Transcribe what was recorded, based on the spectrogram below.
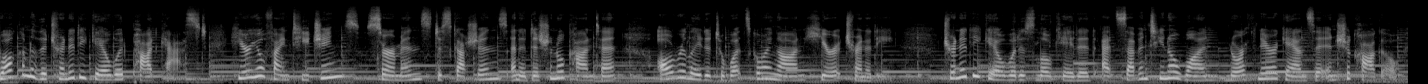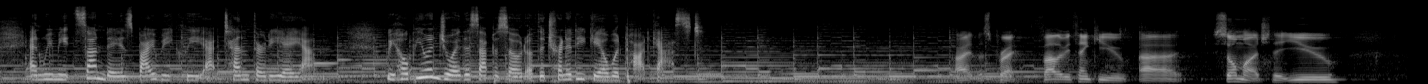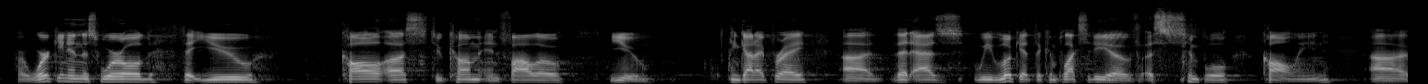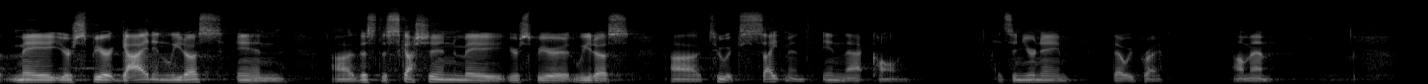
Welcome to the Trinity Galewood podcast. Here you'll find teachings, sermons, discussions, and additional content, all related to what's going on here at Trinity. Trinity Galewood is located at 1701 North Narragansett in Chicago, and we meet Sundays bi-weekly at 10:30 a.m. We hope you enjoy this episode of the Trinity Galewood podcast. All right, let's pray. Father, we thank you uh, so much that you are working in this world, that you call us to come and follow you. And God, I pray uh, that as we look at the complexity of a simple calling, uh, may your spirit guide and lead us in uh, this discussion. May your spirit lead us uh, to excitement in that calling. It's in your name that we pray. Amen.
